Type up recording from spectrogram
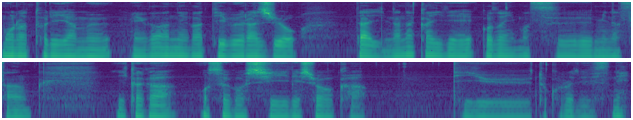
モラトリアムメガネガティブラジオ第7回でございます。皆さん、いかがお過ごしでしょうか？っていうところでですね、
